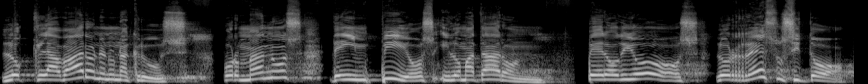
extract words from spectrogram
lo clavaron en una cruz por manos de impíos y lo mataron. Pero Dios lo resucitó,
